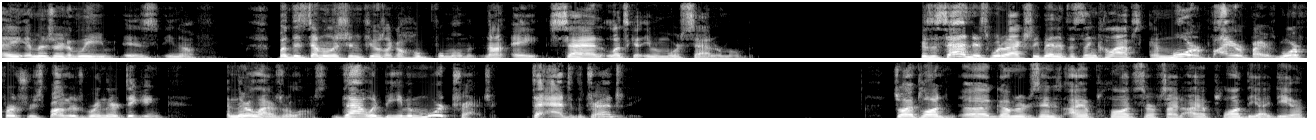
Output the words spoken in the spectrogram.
a administrative leave is enough. But this demolition feels like a hopeful moment, not a sad, let's get even more sadder moment. Because the sadness would have actually been if this thing collapsed and more firefighters, more first responders were in there digging and their lives were lost. That would be even more tragic to add to the tragedy. So I applaud uh, Governor DeSantis. I applaud Surfside. I applaud the idea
